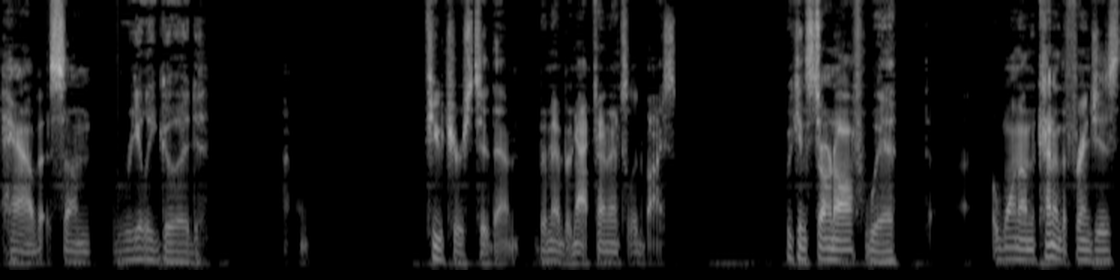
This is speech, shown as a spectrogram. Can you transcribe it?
have some really good futures to them. Remember, not financial advice. We can start off with one on kind of the fringes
